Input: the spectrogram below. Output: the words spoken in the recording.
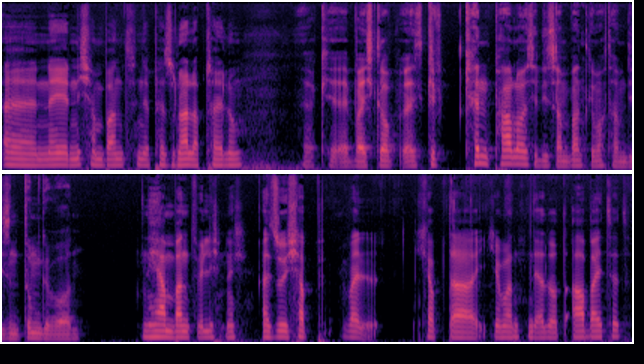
Äh, nee, nicht am Band, in der Personalabteilung. Ja, okay, weil ich glaube, es gibt kenne ein paar Leute, die es am Band gemacht haben, die sind dumm geworden. Nee, am Band will ich nicht. Also ich habe, weil ich habe da jemanden, der dort arbeitet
